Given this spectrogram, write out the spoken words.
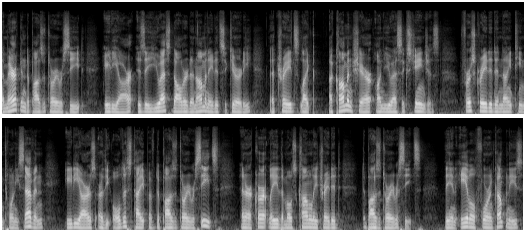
American depository receipt ADR is a US dollar denominated security that trades like a common share on US exchanges. First created in 1927, ADRs are the oldest type of depository receipts and are currently the most commonly traded depository receipts. They enable foreign companies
